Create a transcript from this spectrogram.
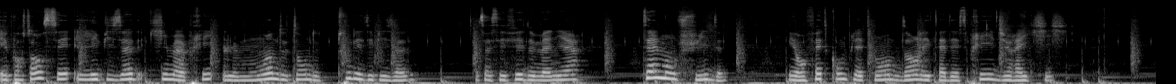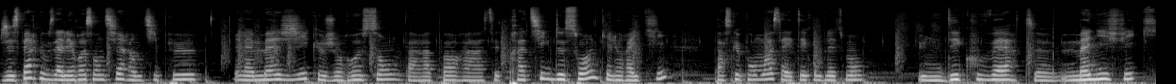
Et pourtant, c'est l'épisode qui m'a pris le moins de temps de tous les épisodes. Ça s'est fait de manière tellement fluide et en fait complètement dans l'état d'esprit du Reiki. J'espère que vous allez ressentir un petit peu la magie que je ressens par rapport à cette pratique de soins qu'est le Reiki, parce que pour moi ça a été complètement une découverte magnifique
